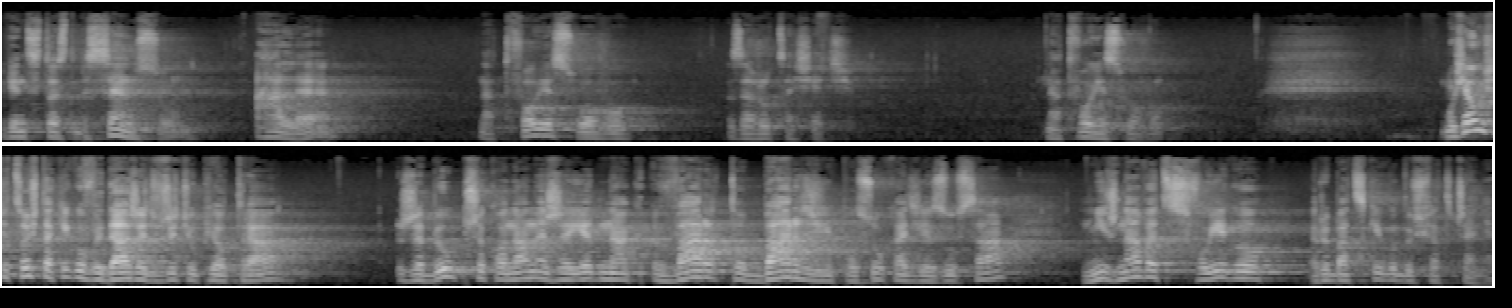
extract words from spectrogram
Więc to jest bez sensu. Ale na Twoje słowo zarzucę sieć. Na Twoje słowo. Musiało się coś takiego wydarzyć w życiu Piotra, że był przekonany, że jednak warto bardziej posłuchać Jezusa niż nawet swojego rybackiego doświadczenia.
